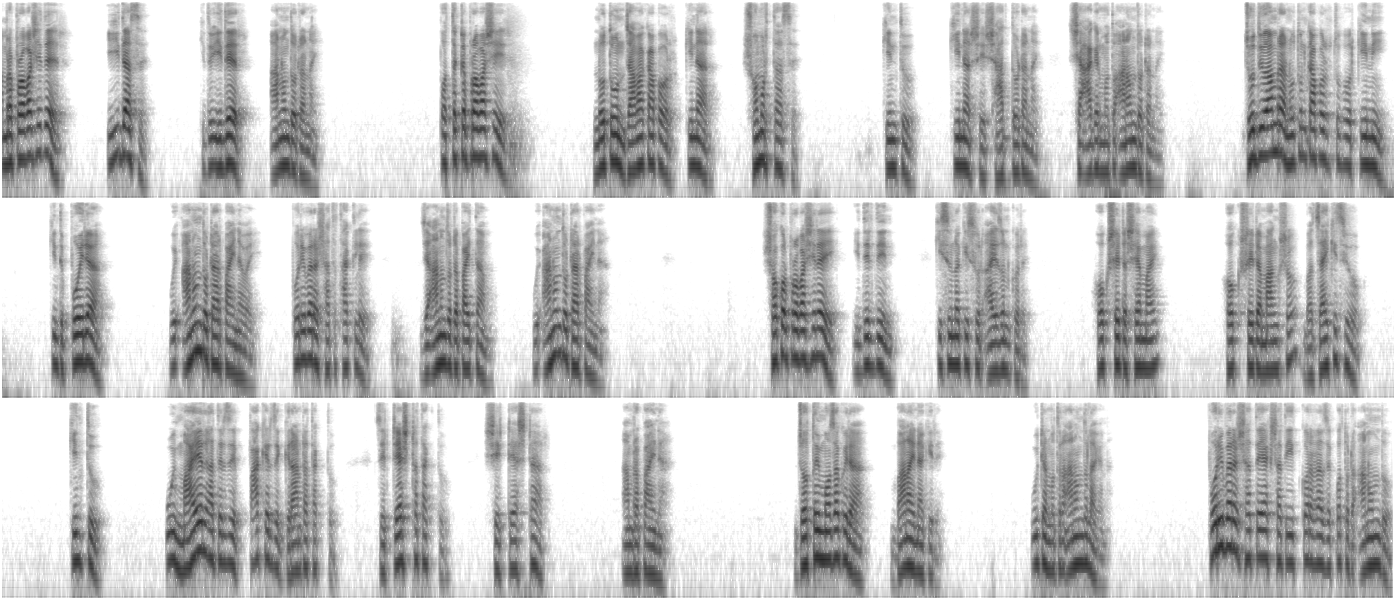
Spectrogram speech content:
আমরা প্রবাসীদের ঈদ আছে, কিন্তু ঈদের আনন্দটা নাই। প্রত্যেকটা প্রবাসীর নতুন জামা কাপড় কেনার সমর্থ আছে, কিন্তু কিনার সেই সাধ্যটা নাই, সে আগের মতো আনন্দটা নাই। যদিও আমরা নতুন কাপড় চোপড় কিনি, কিন্তু পইরা ওই আনন্দটা আর পাই না ভাই। পরিবারের সাথে থাকলে যে আনন্দটা পাইতাম ওই আনন্দটা আর পাই না। সকল প্রবাসীরাই ঈদের দিন কিছু না কিছুর আয়োজন করে। হোক সেটা সেমাই, হোক সেটা মাংস বা যাই কিছু হোক। কিন্তু ওই মায়ের হাতের যে পাকের যে গ্রানটা থাকতো, যে টেস্টটা থাকতো, সেই টেস্টটা আর আমরা পাই না। যতই মজা কইরা বানাই না কিরে, ওইটার মতন আনন্দ লাগে না। পরিবারের সাথে একসাথে ঈদ করার যে কতটা আনন্দ?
